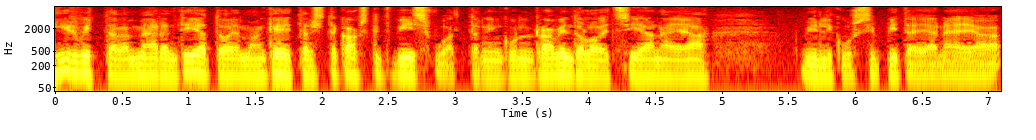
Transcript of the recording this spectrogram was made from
hirvittävän määrän tietoa ja mä oon kehittänyt sitä 25 vuotta niin kuin ravintoloitsijana ja villikussipitäjänä. Ja,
